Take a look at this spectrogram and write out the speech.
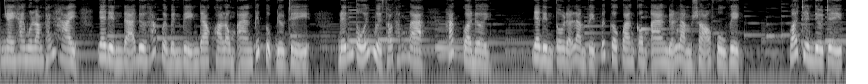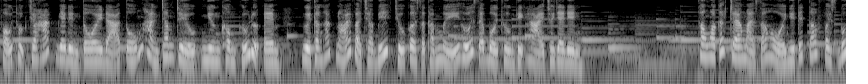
ngày 25 tháng 2, gia đình đã đưa H về bệnh viện Đa khoa Long An tiếp tục điều trị. Đến tối 16 tháng 3, H qua đời. Gia đình tôi đã làm việc với cơ quan công an để làm rõ vụ việc. Quá trình điều trị phẫu thuật cho H, gia đình tôi đã tốn hàng trăm triệu nhưng không cứu được em. Người thân H nói và cho biết chủ cơ sở thẩm mỹ hứa sẽ bồi thường thiệt hại cho gia đình. Thông qua các trang mạng xã hội như TikTok, Facebook,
